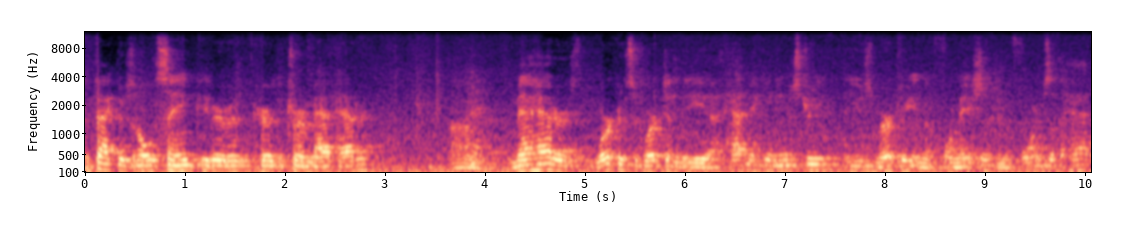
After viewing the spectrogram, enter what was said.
in fact, there's an old saying, have you ever heard the term Mad Hatter? Um, Mad Hatter's workers who worked in the uh, hat making industry, they used mercury in the formation, in the forms of the hat.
